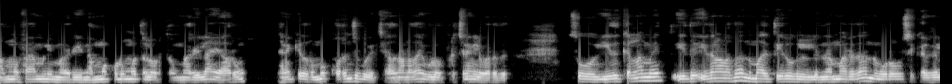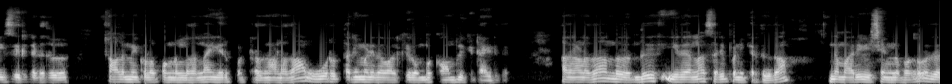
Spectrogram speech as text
நம்ம ஃபேமிலி மாதிரி நம்ம குடும்பத்தில் ஒருத்தவங்க மாதிரிலாம் யாரும் நினைக்கிறது ரொம்ப குறைஞ்சு போயிடுச்சு. அதனால தான் இவ்வளோ பிரச்சனைகள் வருது. ஸோ இதுக்கெல்லாமே இது இதனாலதான் இந்த மாதிரி தீர்வுகள் இந்த மாதிரி தான் இந்த உறவு சிக்கல்கள் சீர்கேடுகள் ஆளுமை குழப்பங்கள் அதெல்லாம் ஏற்பட்டுறதுனால தான் ஒவ்வொரு தனிமனித வாழ்க்கை ரொம்ப காம்ப்ளிகேட் ஆகிடுது அதனால தான் அந்த வந்து இதெல்லாம் சரி பண்ணிக்கிறதுக்கு தான் இந்த மாதிரி விஷயங்களை பார்க்குறோம். இதை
